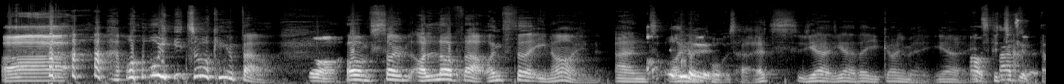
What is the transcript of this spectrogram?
Uh, what, what are you talking about? what? Oh, I'm so I love that. I'm 39 and Oh, I know really? Portishead. Yeah, yeah. There you go, mate. Yeah, Oh, it's the fabulous. I,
